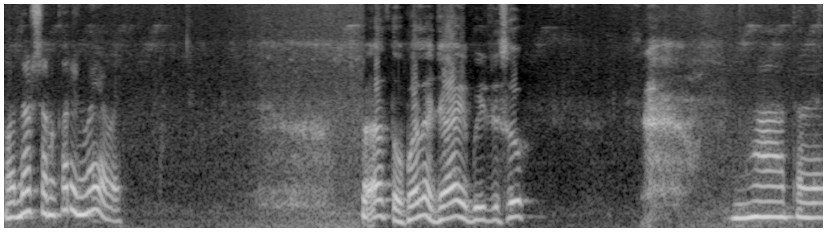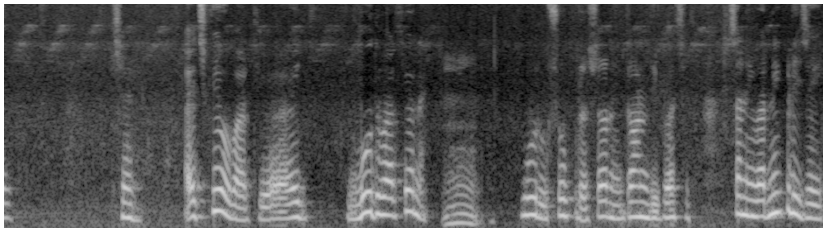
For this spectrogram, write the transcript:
દર્શન કરીને વહી આવે તો ભલે જાય બીજું શું? હા તો છે. આજ કયો વાર થયો? આજ બુધવાર થયો ને? ગુરુ શુક્ર શનિ ત્રણ દી પછી શનિવાર નીકળી જાય.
